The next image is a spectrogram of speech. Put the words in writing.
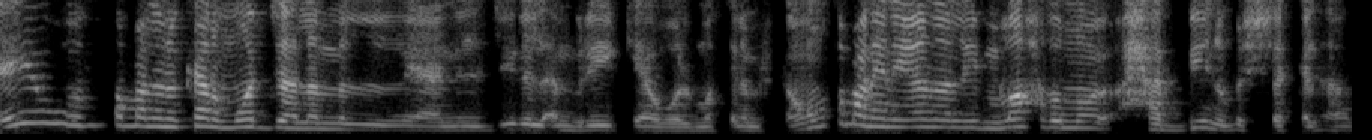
أيوه طبعا لأنه كان موجه لما يعني الجيل الأمريكي أو الممثلين الامريكان طبعا يعني أنا اللي ملاحظ إنه حابينه بالشكل هذا.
